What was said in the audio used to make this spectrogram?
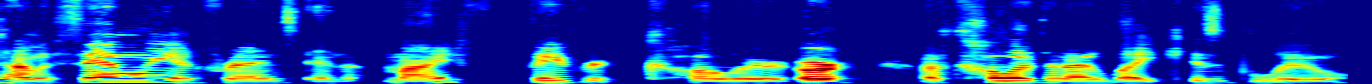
time with family and friends. And my favorite color, or a color that I like, is blue.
